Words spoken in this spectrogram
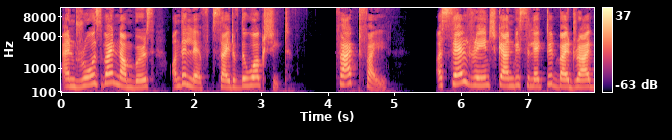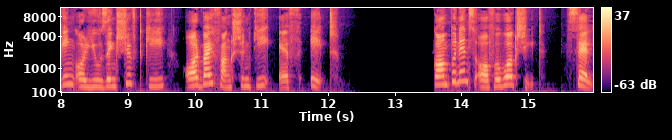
and rows by numbers on the left side of the worksheet. Fact file. A cell range can be selected by dragging or using shift key or by function key F8. Components of a worksheet Cell.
